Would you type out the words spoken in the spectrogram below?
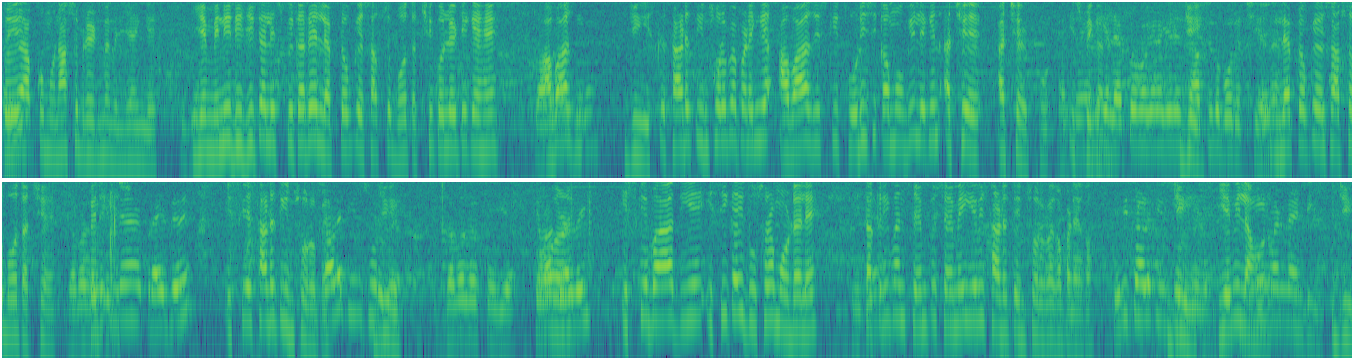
तो ये आपको मुनासिब रेट में मिल जाएँगे। ये मिनी डिजिटल स्पीकर है लैपटॉप के हिसाब से बहुत अच्छी क्वालिटी के हैं। आवाज़ जी इसके साढ़े तीन सौ रुपये पड़ेंगे। आवाज़ इसकी थोड़ी सी कम होगी लेकिन अच्छे अच्छे हेडफोन स्पीकर लैपटॉप वगैरह के हिसाब से तो बहुत अच्छी है लैपटॉप के हिसाब से बहुत अच्छे हैं। फिर इस, प्राइस दे रहे हैं? इसके साढ़े तीन सौ रुपये साढ़े तीन सौ रुपये ज़बरदस्त हो गया। इसके बाद इसके बाद ये इसी का ही दूसरा मॉडल है। तकरीबन सेम टू सेम है ये भी साढ़े तीन सौ रुपये का पड़ेगा। ये भी साढ़े तीन सौ जी ये भी लाहौर वन नाइनटी जी।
